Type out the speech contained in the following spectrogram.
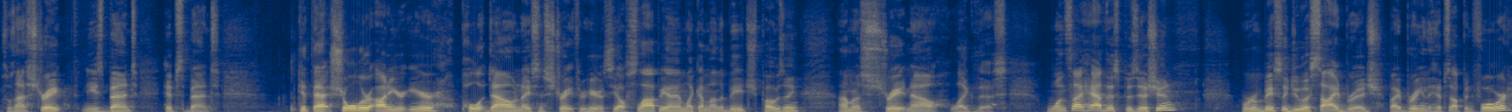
So it's not straight, knees bent, hips bent. Get that shoulder out of your ear, pull it down nice and straight through here. See how sloppy I am like I'm on the beach posing? I'm gonna straighten out like this. Once I have this position, we're gonna basically do a side bridge by bringing the hips up and forward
